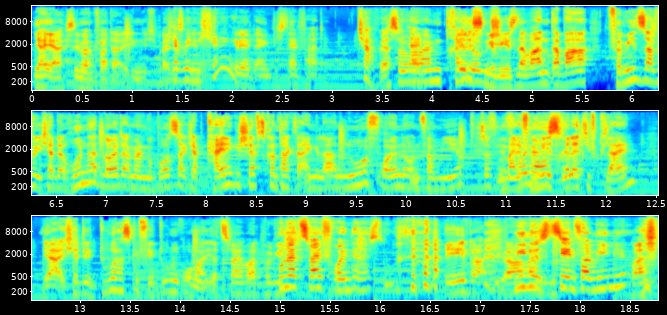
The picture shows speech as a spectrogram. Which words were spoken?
Ja, ja, ich sehe meinen Okay. Vater ähnlich. Ich habe ihn nicht kennengelernt eigentlich, dein Vater. Tja, wärst du mal beim 30. biologisch- gewesen. Da, waren, da war Familienzusammenführung. Ich hatte 100 Leute an meinem Geburtstag. Ich habe keine Geschäftskontakte eingeladen, nur Freunde und Familie. So und meine Freunde Familie ist du? relativ klein. Ja, ich hätte, du hast gefehlt, du und Roman. Ihr zwei wart wirklich. 102 Freunde hast du? Nee, war, ja, Minus weiß nicht. 10 Familie? Was?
